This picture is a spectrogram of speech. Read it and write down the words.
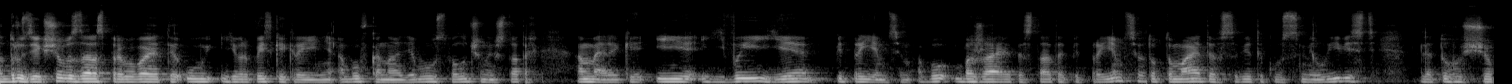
Друзі, якщо ви зараз перебуваєте у європейській країні або в Канаді, або у Сполучених Штатах Америки, і ви є підприємцем або бажаєте стати підприємцем, тобто маєте в собі таку сміливість для того, щоб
